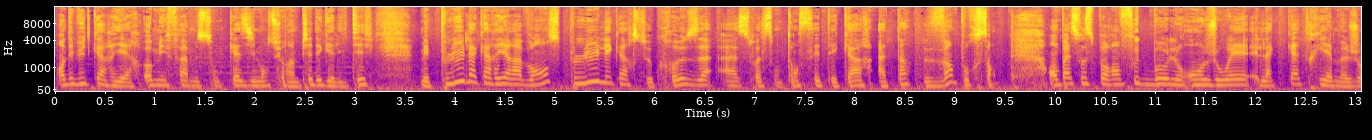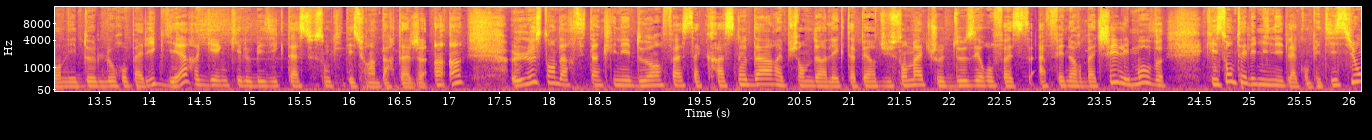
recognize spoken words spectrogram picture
En début de carrière, hommes et femmes sont quasiment sur un pied d'égalité. Mais plus la carrière avance, plus l'écart se creuse. À 60 ans, cet écart atteint 20%. On passe au sport en football. On jouait la quatrième journée de l'Europa League hier. Genk et le Besiktas se sont quittés sur un partage 1-1. Le Standard s'est incliné 2-1 face à Krasnodar. Et puis Anderlecht a perdu son match 2-0 face à Fenerbahçe. Les Mauves qui sont éliminés de la compétition.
